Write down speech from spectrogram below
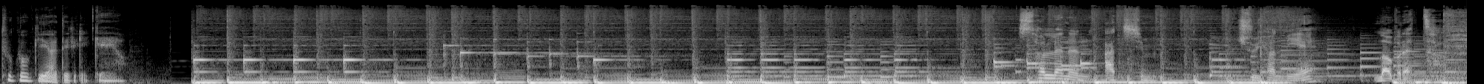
두 곡 이어드릴게요. 설레는 아침 주현미의 러브레터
